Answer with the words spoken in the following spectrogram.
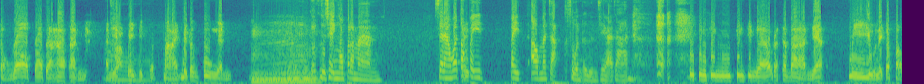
สองรอบ รอบละห้าพันอันเนี้ยอ๋อไม่ผิดกฎหมายไม่ต้องกู้เงิน อือืมมก็คือใช้งบประมาณ แสดงว่าต้องไปไปเอามาจากส่วนอื่นใช่ไหมอาจารย์ จริงๆจริง ๆ แล้วรัฐบาลเนี้ยมีอยู่ในกระเป๋า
